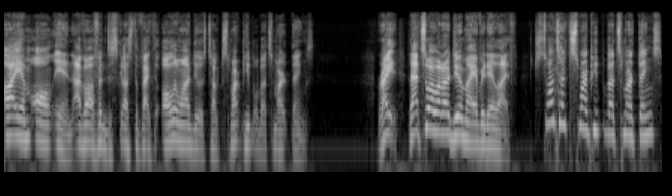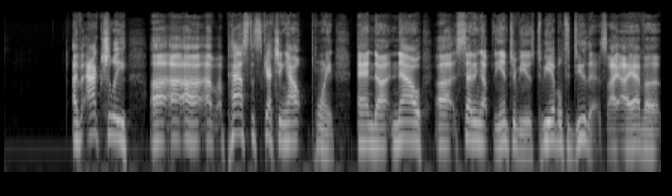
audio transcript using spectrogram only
I am all in. I've often discussed the fact that all I want to do is talk to smart people about smart things, right? That's what I want to do in my everyday life. Just want to talk to smart people about smart things. I've actually uh, uh, uh, uh passed the sketching out point and uh, now setting up the interviews to be able to do this. I, I have a,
